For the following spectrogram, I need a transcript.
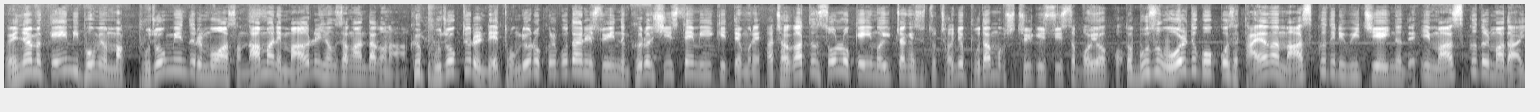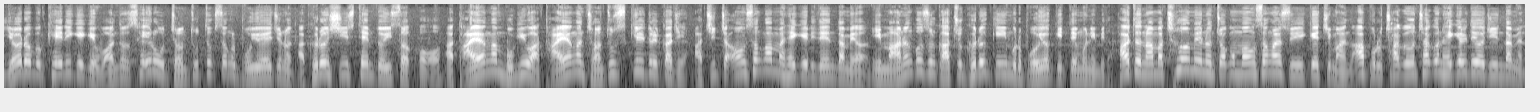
왜냐면 게임이 보면 막 부족민들을 모아서 나만의 마을을 형성한다거나 그 부족들을 내 동료로 끌고 다닐 수 있는 그런 시스템이 있기 때문에 아, 저 같은 솔로 게이머 입장에서도 전혀 부담 없이 즐길 수 있어 보였고 또 무슨 월드 곳곳에 다양한 마스크들이 위치해 있는데 이 마스크들마다 여러분 캐릭에게 완전 새로운 전투 특성을 부여해주는 아, 그런 시스템도 있었고 아, 다양한 무기와 다양한 전투 스킬들까지 아 진짜 엉성함만 해결이 된다면 이 많은 것을 갖춘 그런 게임으로 보였기 때문입니다. 하여튼 아마 처음에는 조금 엉성 할 수 있겠지만 앞으로 차근차근 해결되어진다면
